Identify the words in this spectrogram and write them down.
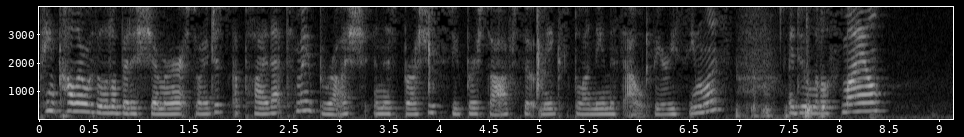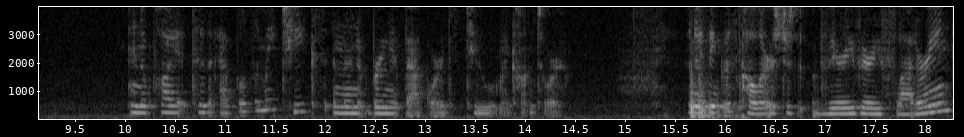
pink color with a little bit of shimmer. So I just apply that to my brush and this brush is super soft so it makes blending this out very seamless. I do a little smile and apply it to the apples of my cheeks and then bring it backwards to my contour. And I think this color is just very, very flattering.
